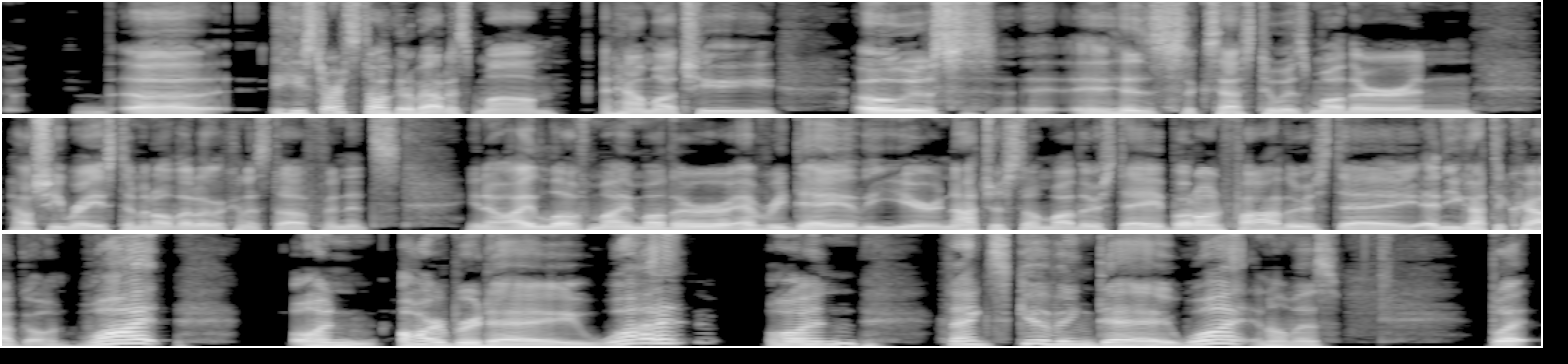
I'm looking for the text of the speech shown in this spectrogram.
Uh he starts talking about his mom and how much he owes his success to his mother and how she raised him and all that other kind of stuff and it's you know i love my mother every day of the year not just on mother's day but on father's day and you got the crowd going what on arbor day what on thanksgiving day what and all this but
